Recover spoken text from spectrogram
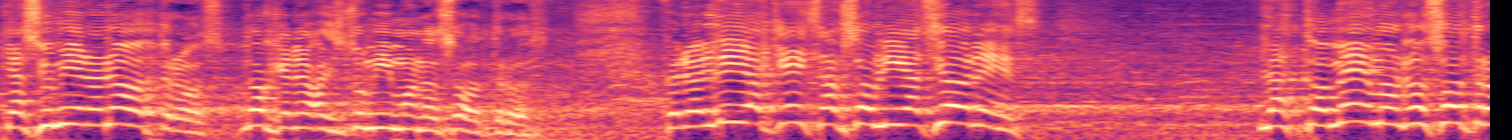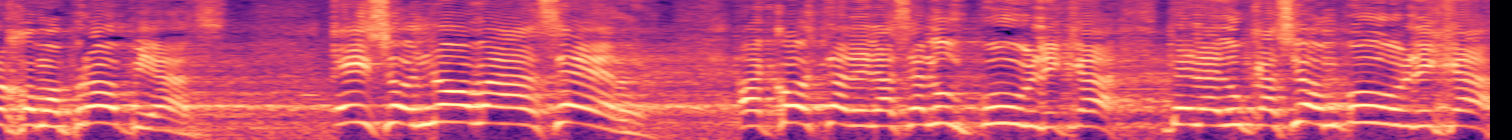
que asumieron otros, no que nos asumimos nosotros. Pero el día que esas obligaciones las tomemos nosotros como propias, eso no va a ser a costa de la salud pública, de la educación pública,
